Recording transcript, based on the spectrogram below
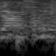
Das ist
